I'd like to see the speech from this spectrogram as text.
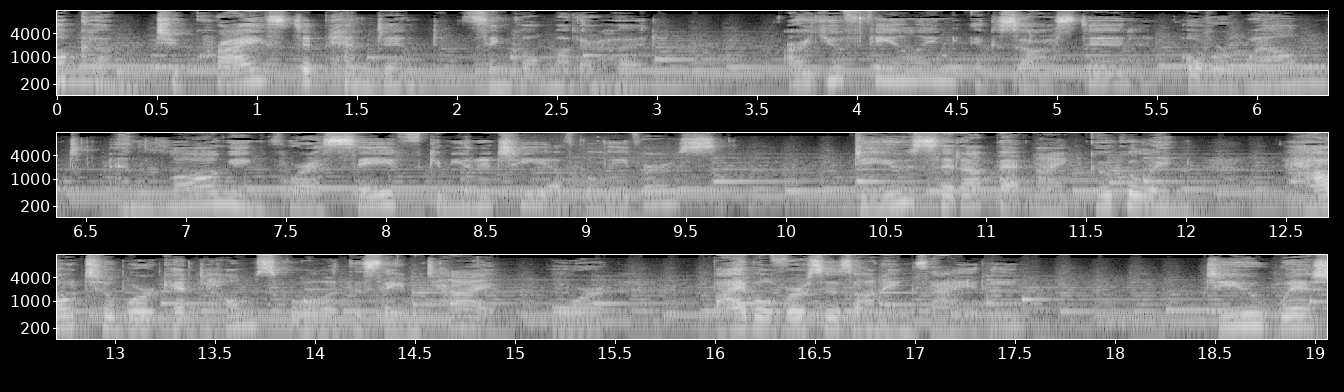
Welcome to Christ dependent single motherhood. Are you feeling exhausted, overwhelmed, and longing for a safe community of believers? Do you sit up at night Googling how to work and homeschool at the same time or Bible verses on anxiety? Do you wish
